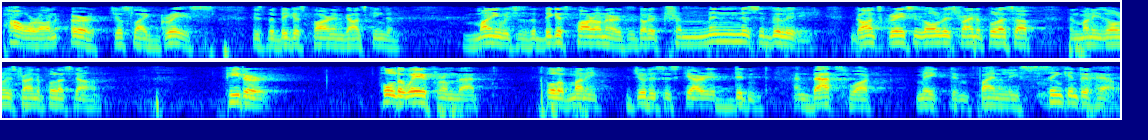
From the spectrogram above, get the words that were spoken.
power on earth, just like grace is the biggest power in God's kingdom. Money, which is the biggest power on earth, has got a tremendous ability. God's grace is always trying to pull us up, and money is always trying to pull us down. Peter pulled away from that pull of money. Judas Iscariot didn't. And that's what made him finally sink into hell.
